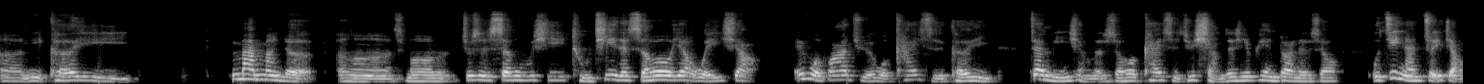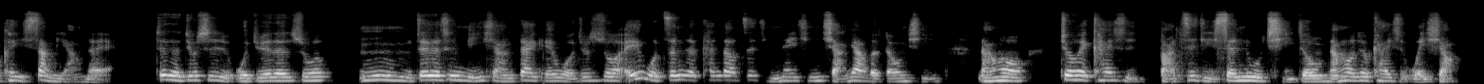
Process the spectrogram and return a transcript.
呃，你可以慢慢的，呃，什么就是深呼吸、吐气的时候要微笑。哎，我发觉我开始可以在冥想的时候开始去想这些片段的时候，我竟然嘴角可以上扬了。哎，这个就是我觉得说，嗯，这个是冥想带给我，就是说，哎，我真的看到自己内心想要的东西，然后就会开始把自己深入其中，然后就开始微笑。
